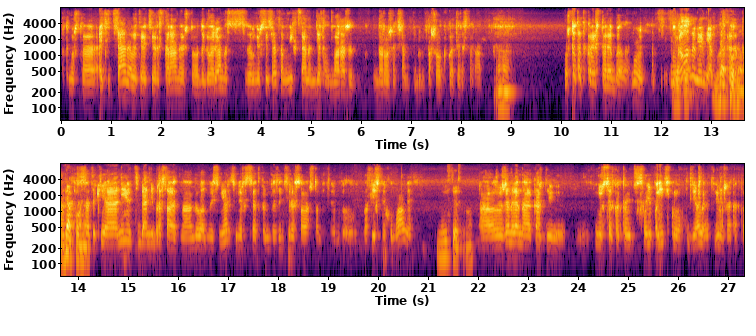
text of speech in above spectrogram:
Потому что эти цены, вот эти рестораны, что договоренность с университетом, у них цены где-то в два раза дороже, чем ты бы пошел в какой-то ресторан. Ага. Ну, что-то такая история была. Ну, ну я голодным я не был, я скажем понял, так. Я понял. Все-таки они тебя не бросают на голодную смерть. Университет как бы заинтересован, чтобы ты был в отличных умовиях. Ну, естественно. А уже, наверное, каждый университет как-то свою политику делает, и уже как-то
